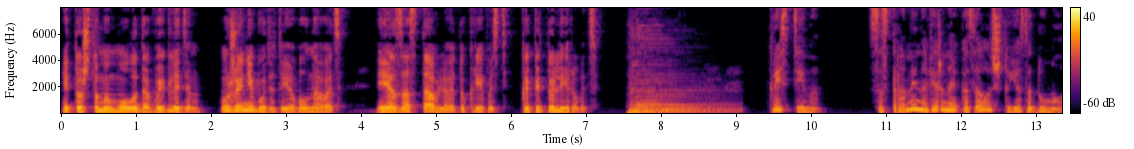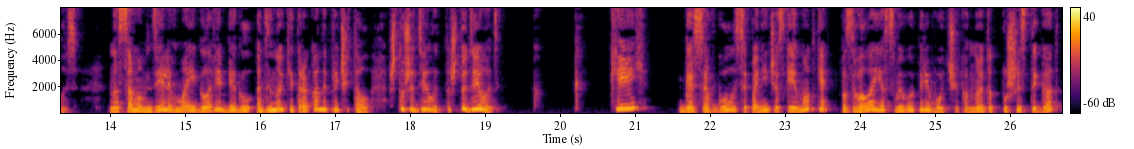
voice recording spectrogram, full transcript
И то, что мы молодо выглядим, уже не будет ее волновать. Я заставлю эту крепость капитулировать. Кристина. Со стороны, наверное, казалось, что я задумалась. На самом деле в моей голове бегал одинокий таракан и причитал. «Что же делать-то? Что делать?» «Кей?» Гася в голосе панические нотки, позвала я своего переводчика, но этот пушистый гад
